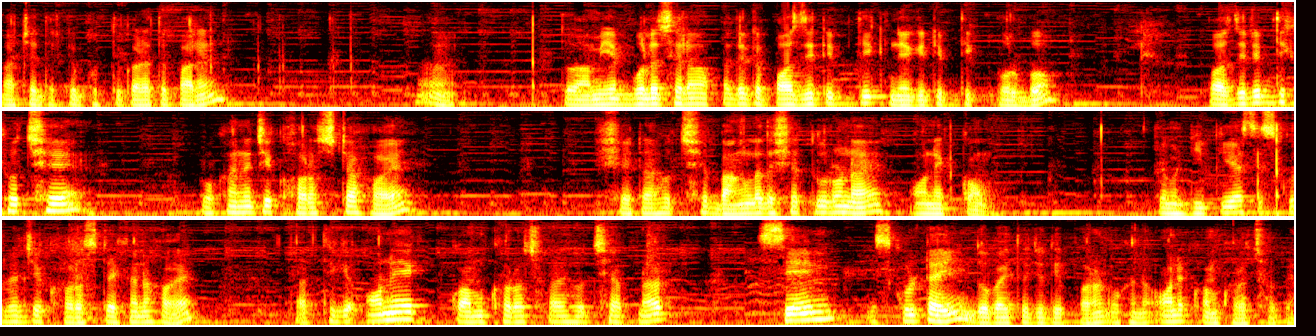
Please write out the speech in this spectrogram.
বাচ্চাদেরকে ভর্তি করাতে পারেন। হ্যাঁ তো আমি বলেছিলাম আপনাদেরকে পজিটিভ দিক নেগেটিভ দিক বলব। পজিটিভ দিক হচ্ছে ওখানে যে খরচটা হয় সেটা হচ্ছে বাংলাদেশের তুলনায় অনেক কম। যেমন ডিপিএস স্কুলের যে খরচটা এখানে হয় তার থেকে অনেক কম খরচ হয় হচ্ছে আপনার সেম স্কুলটাই দুবাইতে যদি পড়ান ওখানে অনেক কম খরচ হবে।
